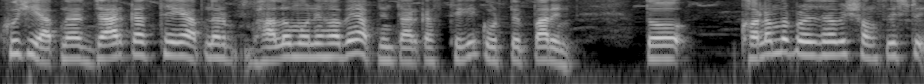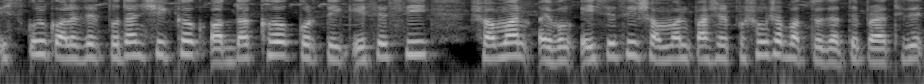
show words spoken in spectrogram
খুশি, আপনার যার কাছ থেকে আপনার ভালো মনে হবে আপনি তার কাছ থেকে করতে পারেন। তো খ নম্বর প্রয়োজন হবে সংশ্লিষ্ট স্কুল, কলেজের প্রধান শিক্ষক, অধ্যক্ষ কর্তৃক এসএসসি সম্মান এবং এইচএসসি সম্মান পাশের প্রশংসাপত্র যাতে প্রার্থীদের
